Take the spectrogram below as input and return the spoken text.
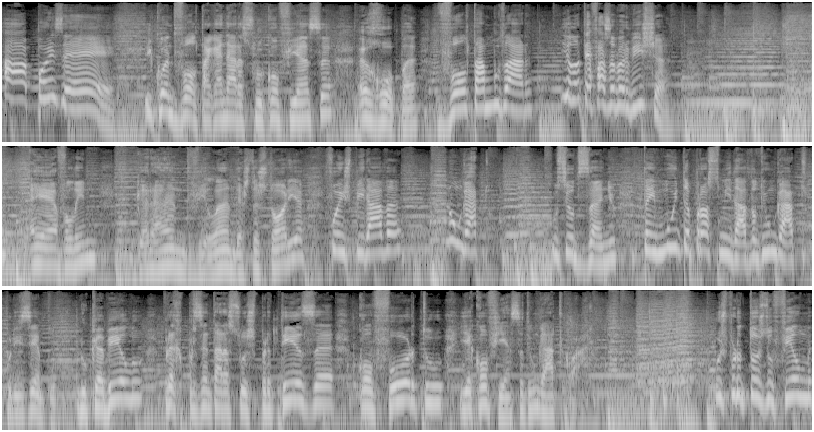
Ah, pois é! E quando volta a ganhar a sua confiança, a roupa volta a mudar. E ele até faz a barbicha. A Evelyn, grande vilã desta história, foi inspirada num gato. O seu desenho tem muita proximidade ao de um gato, por exemplo, no cabelo, para representar a sua esperteza, conforto e a confiança de um gato, claro. Os produtores do filme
